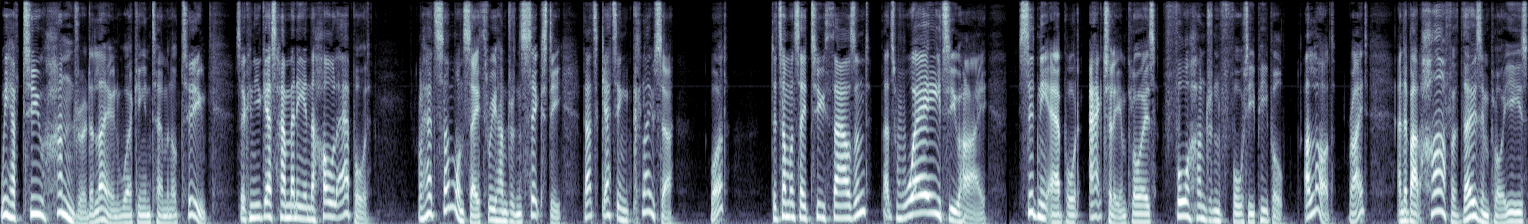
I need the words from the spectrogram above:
We have 200 alone working in Terminal 2, so can you guess how many in the whole airport? I heard someone say 360. That's getting closer. What? Did someone say 2,000? That's way too high. Sydney Airport actually employs 440 people. A lot, right? And about half of those employees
